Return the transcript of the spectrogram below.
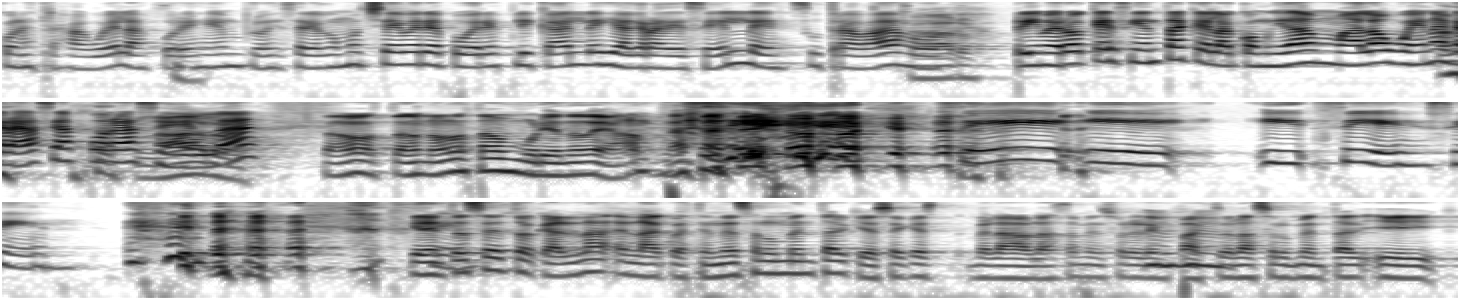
con nuestras abuelas, por ejemplo. Sería como chévere poder explicarles y agradecerles su trabajo. Primero que sienta que la comida es mala o buena, gracias por hacerla. Estamos, no nos estamos muriendo de hambre. Sí, sí y, y sí, sí. Quería entonces tocar la, la cuestión de salud mental, que yo sé que ¿verdad? hablas también sobre el impacto de la salud mental y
